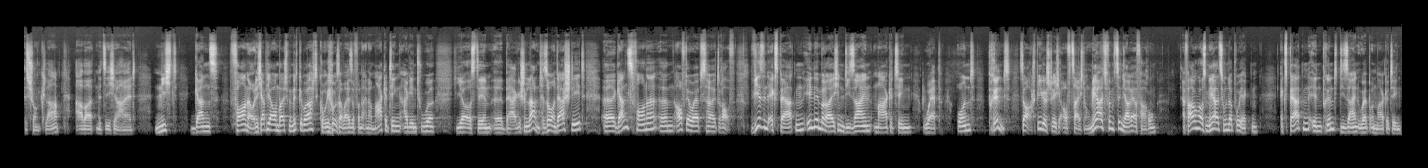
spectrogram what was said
ist schon klar, aber mit Sicherheit nicht ganz vorne. Und ich habe hier auch ein Beispiel mitgebracht, kurioserweise von einer Marketingagentur hier aus dem äh, Bergischen Land. So, und da steht äh, ganz vorne ähm, auf der Website drauf. Wir sind Experten in den Bereichen Design, Marketing, Web und Print. So, Spiegelstrich Aufzeichnung. Mehr als 15 Jahre Erfahrung Erfahrung aus mehr als 100 Projekten, Experten in Print, Design, Web und Marketing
